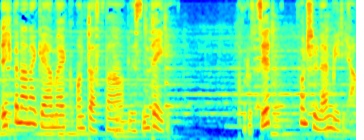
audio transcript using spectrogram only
Ich bin Anna Germeck und das war Listen Daily. Produziert von Schönlein Media.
